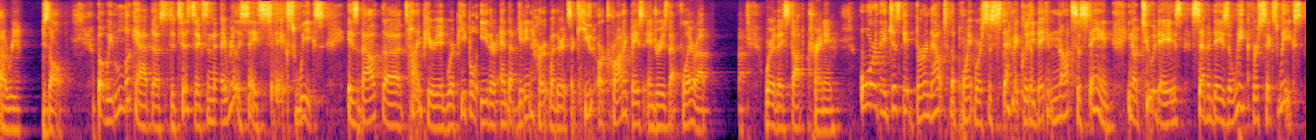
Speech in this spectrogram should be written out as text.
a result. But we look at the statistics, and they really say six weeks is about the time period where people either end up getting hurt, whether it's acute or chronic based injuries that flare up where they stop training or they just get burned out to the point where systemically they cannot sustain you know two a days seven days a week for six weeks.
